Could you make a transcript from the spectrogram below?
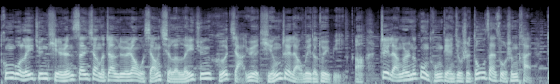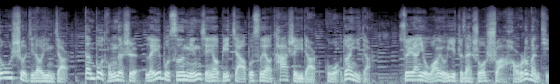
通过雷军铁人三项的战略，让我想起了雷军和贾跃亭这两位的对比啊。这两个人的共同点就是都在做生态，都涉及到硬件但不同的是，雷布斯明显要比贾布斯要踏实一点，果断一点。虽然有网友一直在说耍猴的问题，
